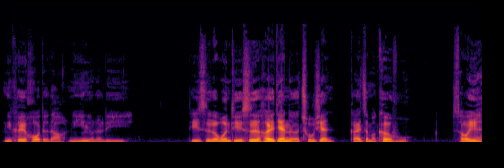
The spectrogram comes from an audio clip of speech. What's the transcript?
你可以获得到你应有的利益。第四个问题是黑天鹅出现该怎么克服？所谓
